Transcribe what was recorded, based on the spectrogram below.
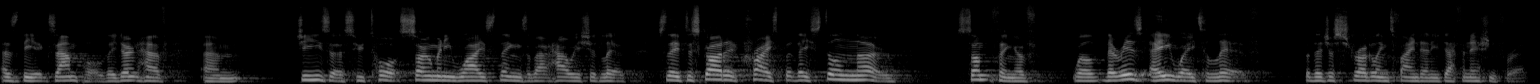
as the example, they don't have um, Jesus who taught so many wise things about how we should live. So they've discarded Christ, but they still know something of, well, there is a way to live, but they're just struggling to find any definition for it.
